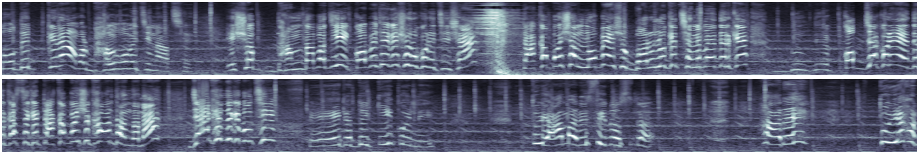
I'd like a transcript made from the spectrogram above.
তোদেরকে না আমার ভালোভাবে চেনা আছে। এসব ধান্দাবাজি কবে থেকে শুরু করেছিস হ্যাঁ? টাকা পয়সার লোভে এসব বড় লোকের ছেলে মেয়েদেরকে কবজা করে এদের কাছ থেকে টাকা পয়সা খাওয়ার ধান্দা, না? যা এখান থেকে বলছি। এটা তুই কি কইলি তুই আমারে চিনস না। আরে, তুই এখন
